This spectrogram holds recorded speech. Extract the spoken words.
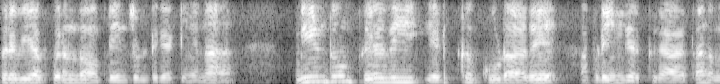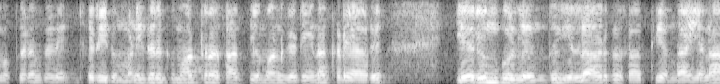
பிறவியா பிறந்தோம் அப்படின்னு சொல்லிட்டு கேட்டீங்கன்னா மீண்டும் பிறவி எடுக்கக்கூடாது அப்படிங்கிறதுக்காகத்தான் நம்ம பிறந்ததே. சரி இது மனிதருக்கு மாத்திரம் சாத்தியமான்னு கேட்டீங்கன்னா கிடையாது. எறும்புல இருந்து எல்லாருக்கும் சாத்தியம் தான் ஏன்னா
